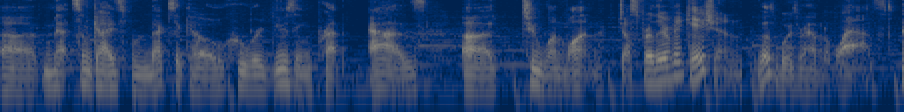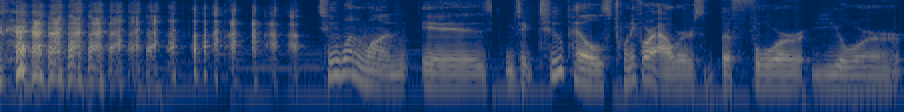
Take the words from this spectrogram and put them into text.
uh, met some guys from Mexico who were using PrEP as uh, 211 just for their vacation. Those boys were having a blast. 211 is you take two pills 24 hours before your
